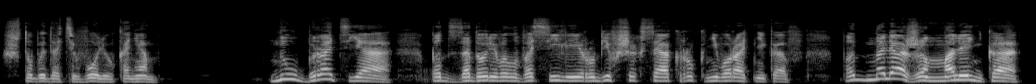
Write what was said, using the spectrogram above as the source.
чтобы дать волю коням. «Ну, братья!» — подзадоривал Василий рубившихся округ него ратников. «Под наляжем маленько!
